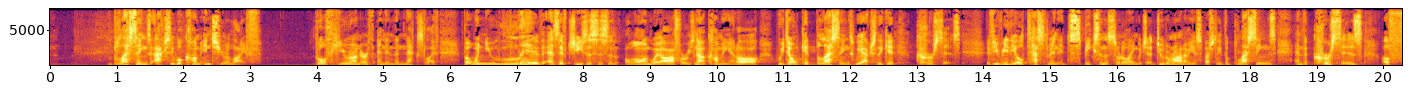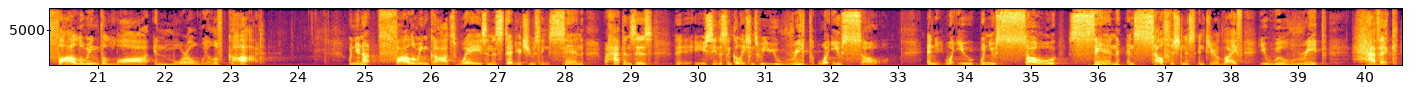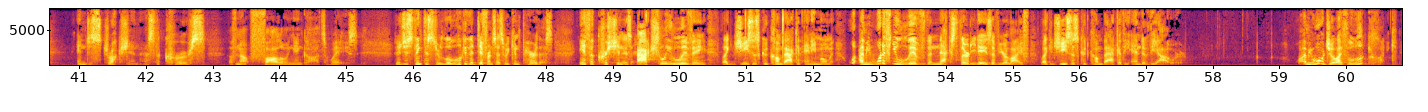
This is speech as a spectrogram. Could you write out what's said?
blessings actually will come into your life both here on earth and in the next life. But when you live as if Jesus is a long way off or he's not coming at all, we don't get blessings, we actually get curses. If you read the Old Testament, it speaks in this sort of language, Deuteronomy especially, the blessings and the curses of following the law and moral will of God. When you're not following God's ways and instead you're choosing sin, what happens is, you see this in Galatians, where you reap what you sow. And what you, when you sow sin and selfishness into your life, you will reap havoc and destruction. That's the curse of not following in God's ways. So just think this through. Look at the difference as we compare this. If a Christian is actually living like Jesus could come back at any moment, I mean, what if you live the next 30 days of your life like Jesus could come back at the end of the hour? I mean, what would your life look like?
